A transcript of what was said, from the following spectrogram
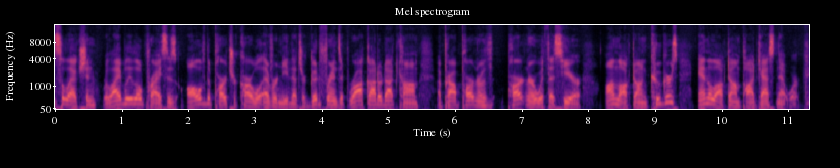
selection, reliably low prices, all of the parts your car will ever need. That's our good friends at rockauto.com, a proud partner with, partner with us here on Locked On Cougars and the Locked On Podcast Network.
